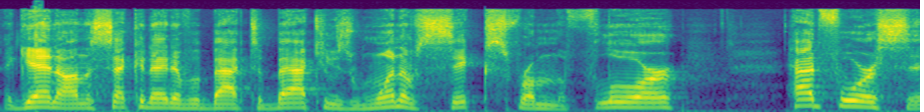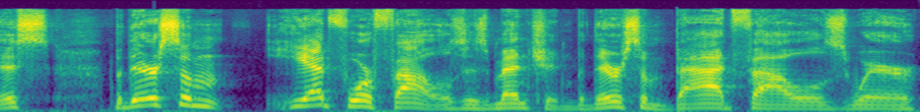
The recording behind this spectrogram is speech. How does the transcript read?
Again, on the second night of a back to back, he was one of six from the floor, had four assists, but there's some, he had four fouls, as mentioned, but there are some bad fouls where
